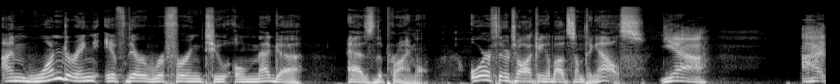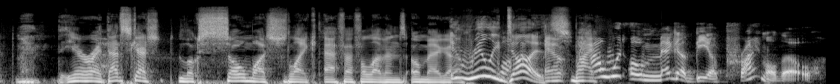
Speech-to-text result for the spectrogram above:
I'm wondering if they're referring to Omega as the primal, or if they're talking about something else. Yeah. I, man, you're right. That sketch looks so much like FF11's Omega. It really does. And I- How would Omega be a primal though?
